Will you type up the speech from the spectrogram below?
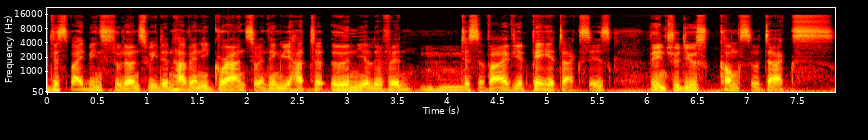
despite being students, we didn't have any grants or anything. We had to earn your living to survive. You'd pay your taxes. They introduced council tax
